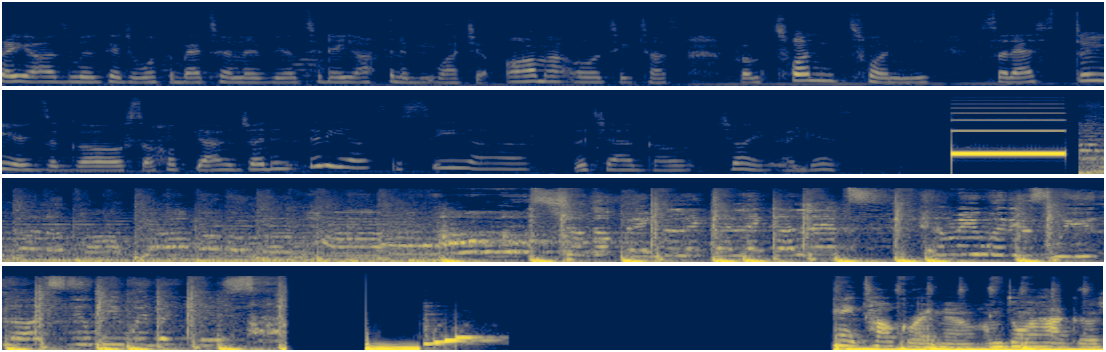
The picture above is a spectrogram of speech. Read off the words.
Hey y'all, it's Milk and welcome back to another video. Today y'all finna be watching all my old TikToks from 2020. So that's three years ago. So hope y'all enjoy this video. So see y'all. Good y'all go enjoy it, I guess. Can't talk right now. I'm doing hot girl.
